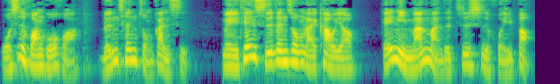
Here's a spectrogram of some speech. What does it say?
我是黄国华，人称总干事，每天十分钟来靠腰，给你满满的知识回报。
